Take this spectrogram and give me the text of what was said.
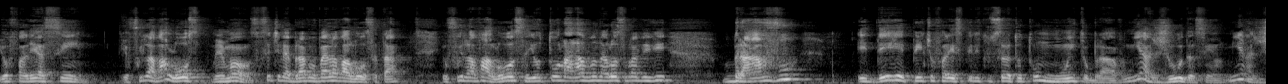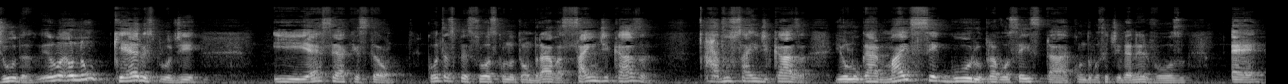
e eu falei assim: eu fui lavar louça. Meu irmão, se você estiver bravo, vai lavar louça, tá? Eu fui lavar louça e eu tô lá lavando a louça para viver bravo e de repente eu falei, Espírito Santo, eu estou muito bravo. Me ajuda, Senhor, me ajuda. Eu, eu não quero explodir. E essa é a questão. Quantas pessoas, quando estão bravas, saem de casa? Ah, vou sair de casa. E o lugar mais seguro para você estar quando você estiver nervoso é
